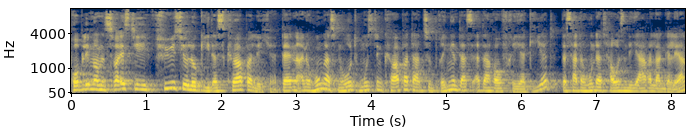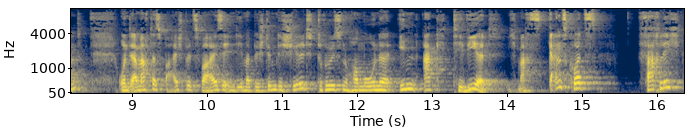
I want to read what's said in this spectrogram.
Problem Nummer zwei ist die Physiologie, das Körperliche. Denn eine Hungersnot muss den Körper dazu bringen, dass er darauf reagiert. Das hat er hunderttausende Jahre lang gelernt. Und er macht das beispielsweise, indem er bestimmte Schilddrüsenhormone inaktiviert. Ich mache es ganz kurz fachlich.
